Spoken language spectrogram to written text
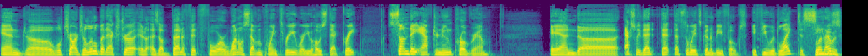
And uh, we'll charge a little bit extra as a benefit for 107.3, where you host that great Sunday afternoon program. And uh, actually, that, that that's the way it's going to be, folks. If you would like to see Well, that this- was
